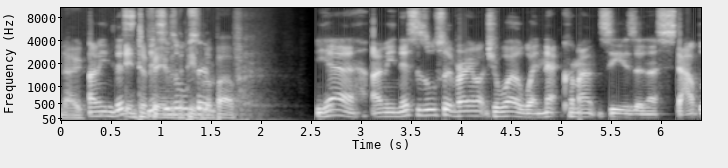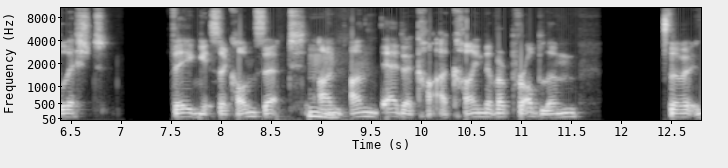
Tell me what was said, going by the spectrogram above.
know, I mean this interfere this with the also people above. yeah. I mean this is also very much a world where necromancy is an established thing. It's a concept. Hmm. Un- undead are, are kind of a problem. So it,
